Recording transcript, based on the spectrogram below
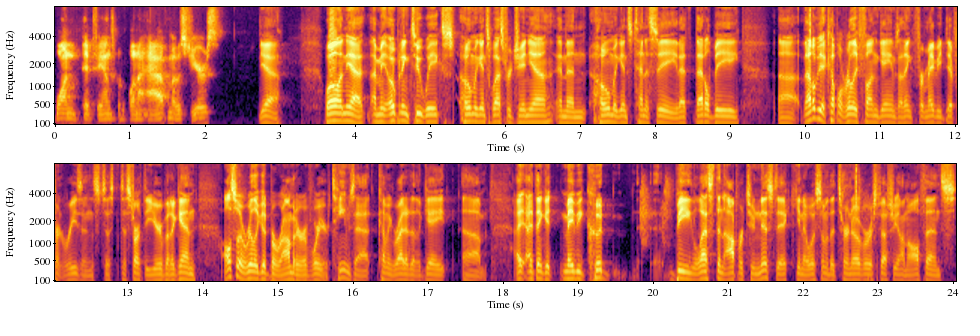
one Pitt fans would want to have most years. Yeah. Well, and yeah, I mean, opening two weeks, home against West Virginia, and then home against Tennessee. That that'll be uh, that'll be a couple really fun games, I think, for maybe different reasons to, to start the year. But again, also a really good barometer of where your team's at coming right out of the gate. Um, I, I, think it maybe could be less than opportunistic, you know, with some of the turnover, especially on offense,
